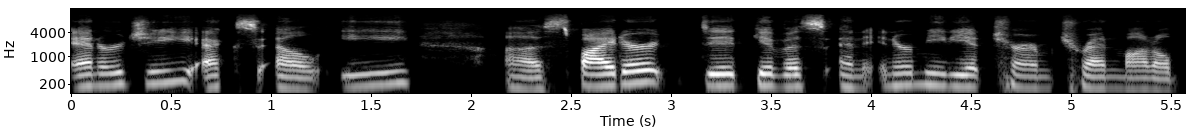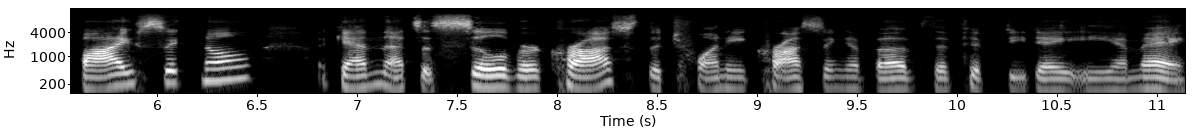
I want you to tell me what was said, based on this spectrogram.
Energy XLE. Uh, SPDR did give us an intermediate term trend model buy signal. Again, that's a silver cross, the 20 crossing above the 50 day EMA.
